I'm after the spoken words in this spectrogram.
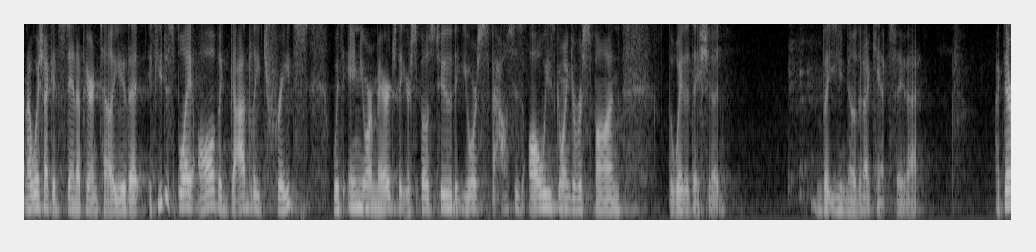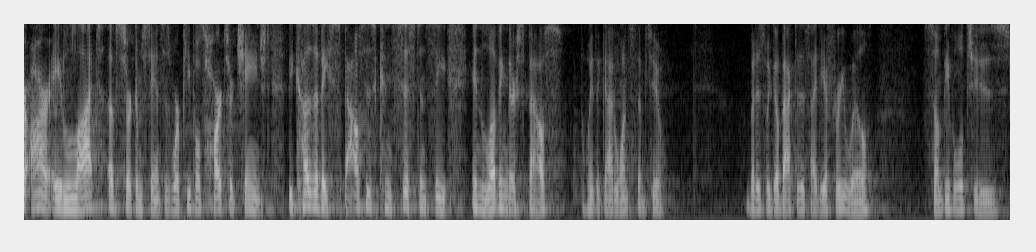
And I wish I could stand up here and tell you that if you display all the godly traits within your marriage that you're supposed to, that your spouse is always going to respond the way that they should. But you know that I can't say that. Like, there are a lot of circumstances where people's hearts are changed because of a spouse's consistency in loving their spouse the way that God wants them to. But as we go back to this idea of free will, some people will choose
